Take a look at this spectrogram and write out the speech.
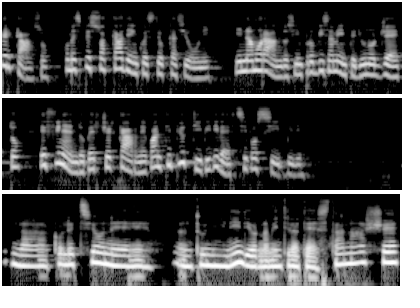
Per caso, come spesso accade in queste occasioni, innamorandosi improvvisamente di un oggetto e finendo per cercarne quanti più tipi diversi possibili. La collezione Antonini di ornamenti da testa nasce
